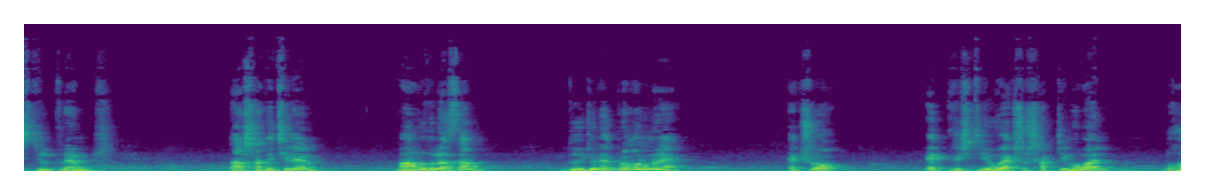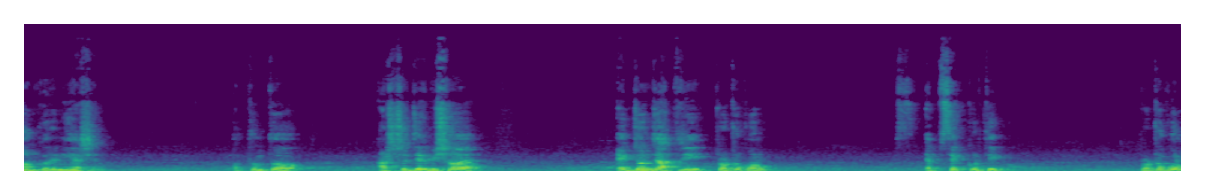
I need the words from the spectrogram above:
steel plant. তার সাথে ছিলেন মাহমুদুল হাসান, দুইজনের ক্রমান্বয়ে একশো একত্রিশটি ও একশো ষাটটি মোবাইল বহন করে নিয়ে আসেন। অত্যন্ত আশ্চর্যের বিষয়, একজন যাত্রী প্রোটোকল অ্যাপসেক কর্তৃক প্রোটোকল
